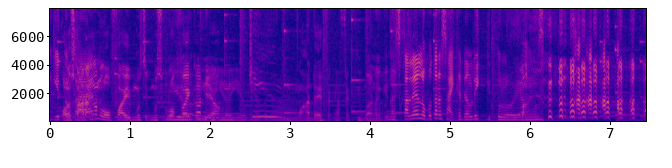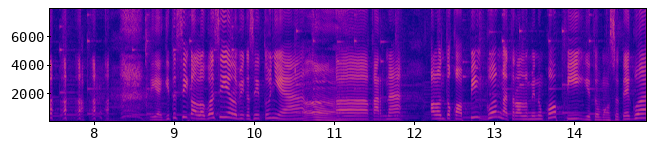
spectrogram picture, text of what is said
gitu Kalau kan. sekarang kan lo-fi musik-musik lo-fi Iya, kan iya, yang iya, iya, benar-benar. mau ada efek-efek gimana gitu. Nggak sekalian lo putar psychedelic gitu loh yang. Iya gitu sih kalau gue sih lebih ke situnya. Heeh. Eh, karena kalau untuk kopi gue nggak terlalu minum kopi gitu. Maksudnya gue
